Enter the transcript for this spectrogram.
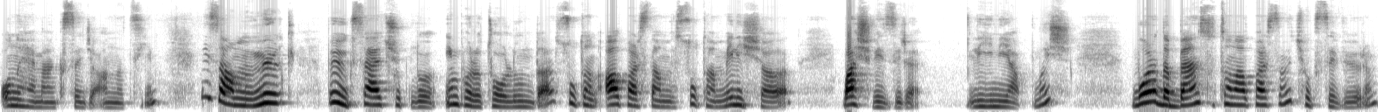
Onu hemen kısaca anlatayım. Nizam-ı Mülk Büyük Selçuklu İmparatorluğunda Sultan Alparslan ve Sultan Melikşah'ın başvezirliğini yapmış. Bu arada ben Sultan Alparslan'ı çok seviyorum.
